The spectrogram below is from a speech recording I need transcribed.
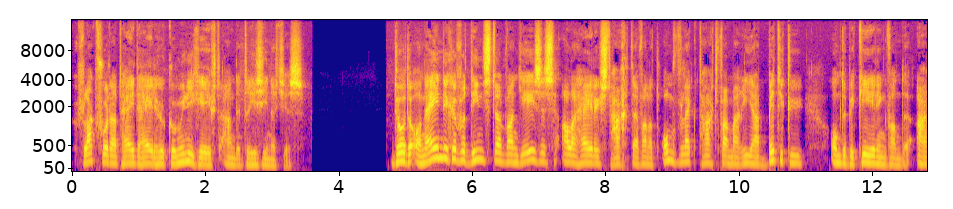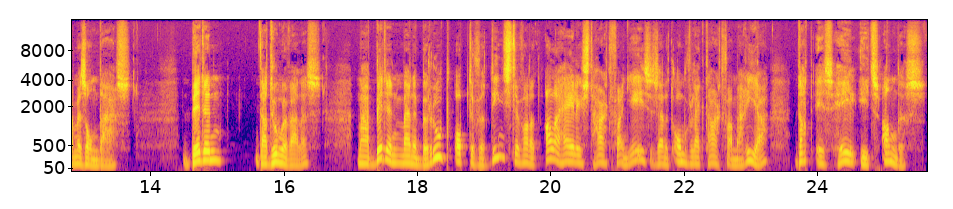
vlak voordat hij de heilige communie geeft aan de drie zienertjes. Door de oneindige verdiensten van Jezus Allerheiligst Hart en van het omvlekt hart van Maria bid ik u om de bekering van de arme zondaars. Bidden, dat doen we wel eens, maar bidden met een beroep op de verdiensten van het Allerheiligst Hart van Jezus en het omvlekt hart van Maria, dat is heel iets anders.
